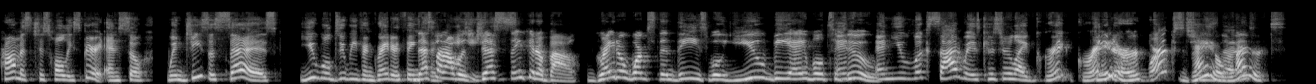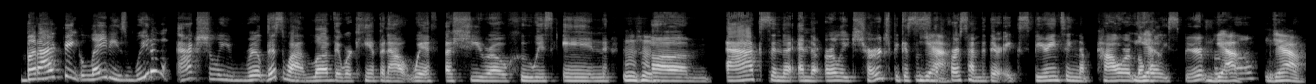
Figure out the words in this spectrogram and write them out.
promised his Holy Spirit. And so when Jesus says, you will do even greater things. That's what I was just thinking about. Greater works than these will you be able to and, do. And you look sideways because you're like, great, greater, greater works. Greater works. But I think, ladies, we don't actually real. This is why I love that we're camping out with a Shero who is in mm-hmm. um, Acts and the and the early church because this yeah. is the first time that they're experiencing the power of the yeah. Holy Spirit. yeah, yeah.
